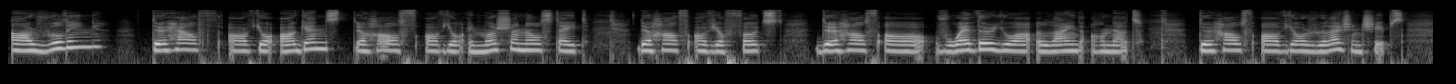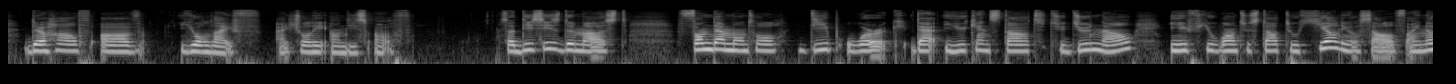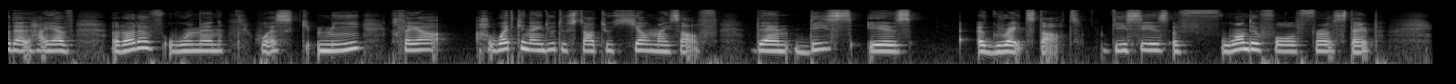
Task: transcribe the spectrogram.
are ruling the health of your organs, the health of your emotional state, the health of your thoughts, the health of whether you are aligned or not, the health of your relationships, the health of your life actually on this earth. So, this is the most fundamental deep work that you can start to do now if you want to start to heal yourself. I know that I have a lot of women who ask me, Claire, what can I do to start to heal myself? then this is a great start. This is a f- wonderful first step.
